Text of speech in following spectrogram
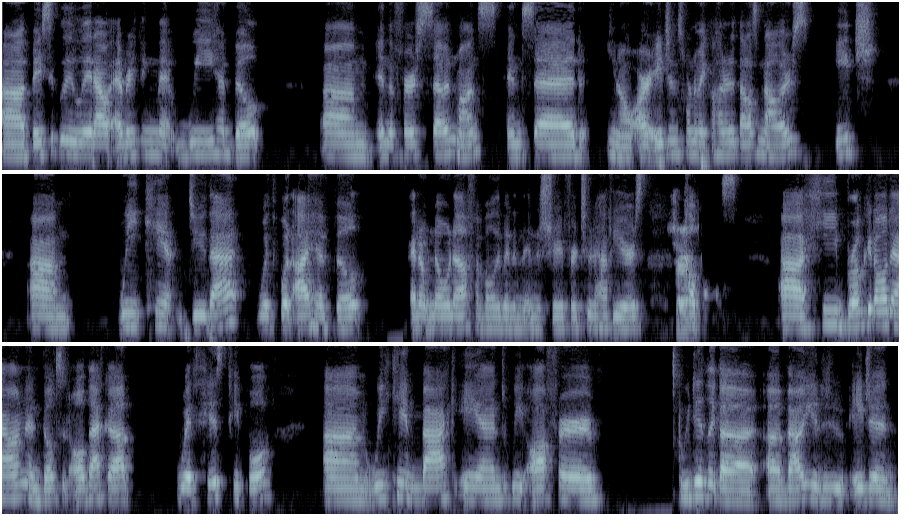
Uh, basically, laid out everything that we had built um, in the first seven months and said, you know, our agents want to make $100,000 each. Um, we can't do that with what I have built. I don't know enough. I've only been in the industry for two and a half years. sure. Help us. Uh, he broke it all down and built it all back up with his people. Um, we came back and we offer we did like a, a value to agent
